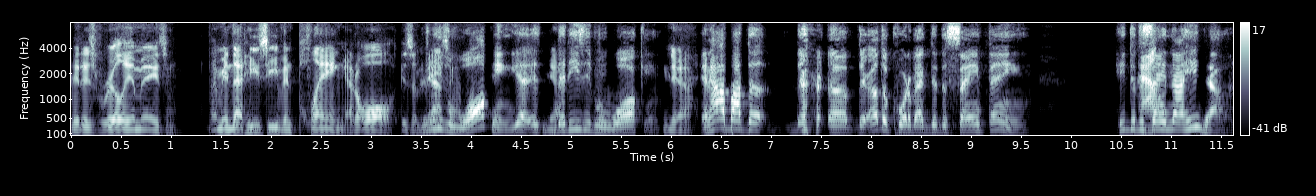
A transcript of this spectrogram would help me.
It is really amazing. I mean, that he's even playing at all is amazing. He's walking. Yeah, it- Yeah. That he's even walking. Yeah. And how about the their, uh, their other quarterback did the same thing? He did the Al- same. Now he's out.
